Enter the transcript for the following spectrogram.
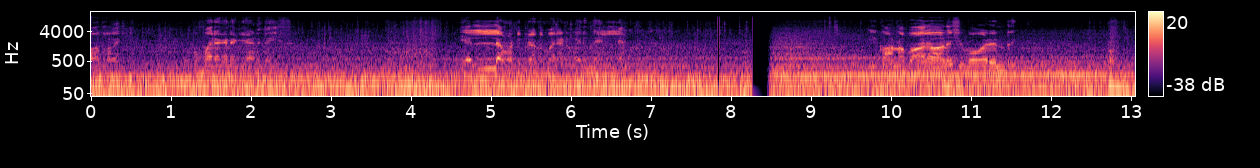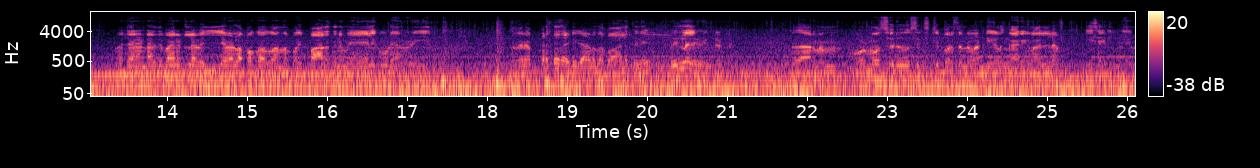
മാത്രമായിരിക്കും. ഉമ്മാരങ്ങനെയൊക്കെയാണ് കൈസ് എല്ലാ വണ്ടിപ്രാന്തന്മാരാണ് വരുന്ന എല്ലാം ഈ കാണുന്ന പാലമാണ് ഷിമോഗയുടെ എൻട്രി മറ്റേ രണ്ടായിരത്തി പതിനെട്ടിലെ വലിയ വെള്ളപ്പൊക്കമൊക്കെ വന്നപ്പോൾ ഈ പാലത്തിന് മേളിൽ കൂടെയാണ് ഒഴുകിയത്. അങ്ങനെ അപ്പുറത്തെ സൈഡിൽ കാണുന്ന പാലത്തിന് വിള്ളൽ വീണിട്ടുണ്ട്. അത് കാരണം ഓൾമോസ്റ്റ് ഒരു സിക്സ്റ്റി പെർസെന്റ് വണ്ടികളും കാര്യങ്ങളും എല്ലാം ഈ സൈഡിൽ കൂടെയാണ്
